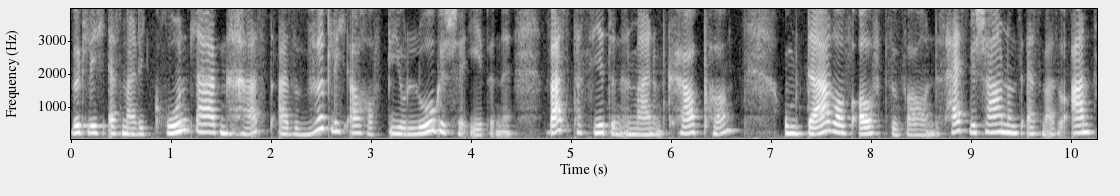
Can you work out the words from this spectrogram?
wirklich erstmal die Grundlagen hast, also wirklich auch auf biologischer Ebene. Was passiert denn in meinem Körper, um darauf aufzubauen? Das heißt, wir schauen uns erstmal so an,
